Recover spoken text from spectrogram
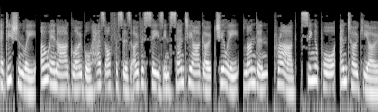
Additionally, ONR Global has offices overseas in Santiago, Chile, London, Prague, Singapore, and Tokyo.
